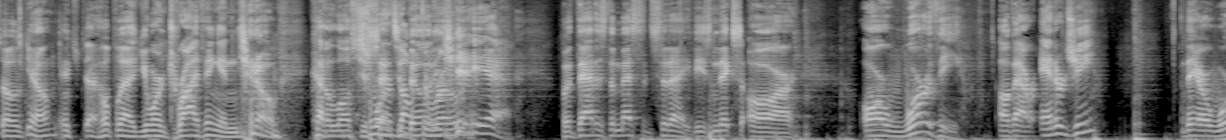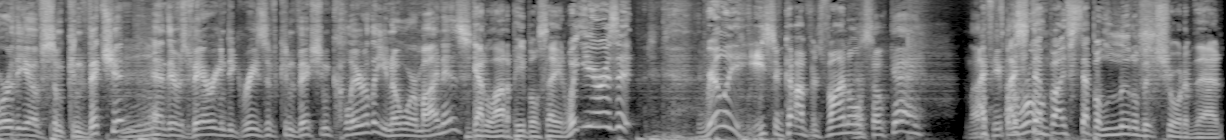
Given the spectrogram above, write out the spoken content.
So, you know, it, uh, hopefully you weren't driving and, you know, kind of lost your Swerved sensibility. road. Yeah, yeah. But that is the message today. These Knicks are are worthy of our energy. They are worthy of some conviction, Mm-hmm. and there's varying degrees of conviction. Clearly, you know where mine is. Got a lot of people saying, "What year is it?" Really, Eastern Conference Finals. That's okay. I, I are step. I step a little bit short of that.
